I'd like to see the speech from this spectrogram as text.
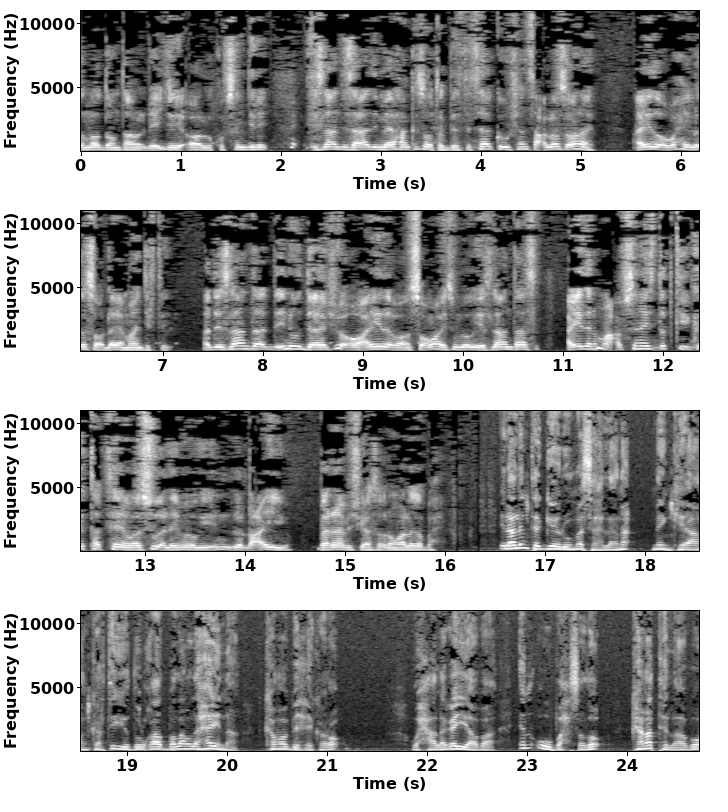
on noo doontaa la dhici jiray oo la kufsan jiray. Islaantii salaadii meelahan ka soo tagtay saakow shan sac loo soconayo ayadoo waxay laga soo dhay amaan jirtay. Hadda islaanta inuu daasho oo ayadaba soomaalis maogay islaantaas ayadana ma cabsanays dadkii ka tagtayna waa su'alay maogay in la dhacay iyo barnaamijkaas dhan waa laga baxay. Ilaalinta geelu ma sahlana. Ninkii aan karti iyo dulqaad badan lahayna kama bixi karo. Waxaa laga yaabaa in uu baxsado kana tilaabo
